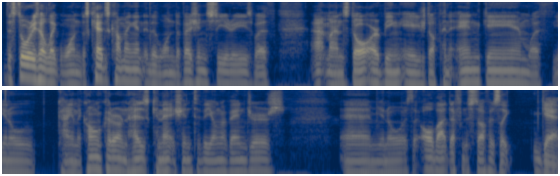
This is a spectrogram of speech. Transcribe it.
the stories of like Wanda's kids coming into the WandaVision series, with Ant Man's daughter being aged up in Endgame, with you know Kang the Conqueror and his connection to the Young Avengers. Um, you know, it's like all that different stuff. It's like, yeah,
